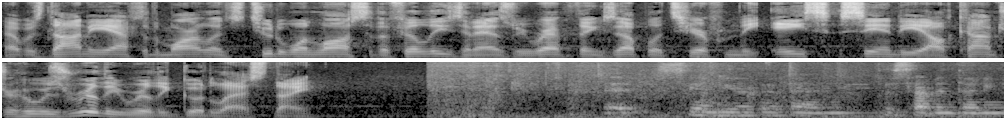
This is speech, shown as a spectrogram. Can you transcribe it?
That was Donnie after the Marlins' 2 to 1 loss to the Phillies. And as we wrap things up, let's hear from the ace, Sandy Alcantara, who was really, really good last night. Sandy, other than the seventh inning,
